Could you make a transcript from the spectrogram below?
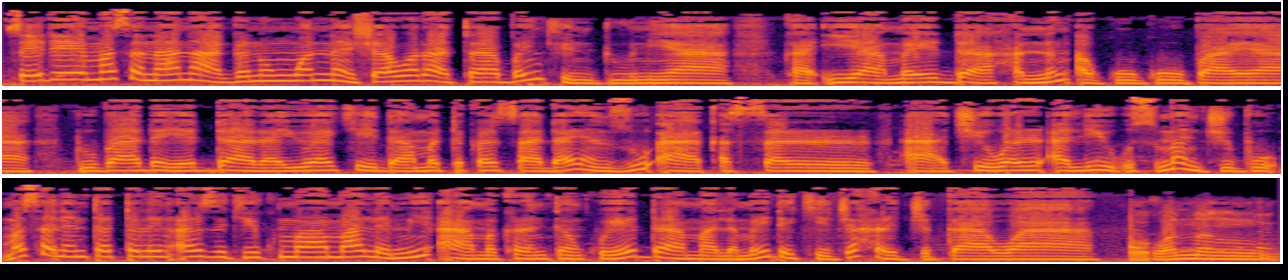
Sai dai masana na ganin wannan shawara ta bankin duniya ka iya mayar da hannun agogo baya duba da yadda rayuwa ke da matuƙar tsada yanzu a ƙasar. A cewar aliyu usman jibo masanin tattalin arziki kuma malami a makarantar koyar da malamai da ke jihar jigawa. Wannan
